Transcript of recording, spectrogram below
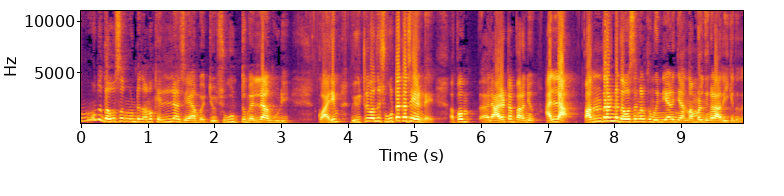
മൂന്ന് ദിവസം കൊണ്ട് നമുക്കെല്ലാം ചെയ്യാൻ പറ്റുമോ ഷൂട്ടും എല്ലാം കൂടി. കാര്യം വീട്ടിൽ വന്ന് ഷൂട്ടൊക്കെ ചെയ്യണ്ടേ? അപ്പം ലാലേട്ടൻ പറഞ്ഞു അല്ല പന്ത്രണ്ട് ദിവസങ്ങൾക്ക് മുന്നെയാണ് ഞാൻ നമ്മൾ നിങ്ങളെ അറിയിക്കുന്നത്.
